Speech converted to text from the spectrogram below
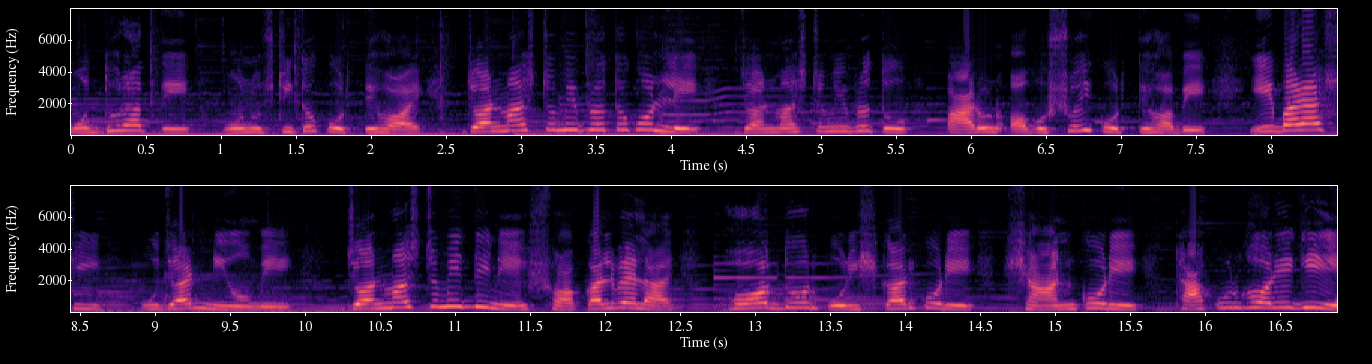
মধ্যরাতে অনুষ্ঠিত করতে হয়। জন্মাষ্টমী ব্রত করলে জন্মাষ্টমী ব্রত পালন অবশ্যই করতে হবে। এবার আসি পূজার নিয়মে। জন্মাষ্টমীর দিনে সকালবেলায় ঘর দোর পরিষ্কার করে, স্নান করে ঠাকুর ঘরে গিয়ে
